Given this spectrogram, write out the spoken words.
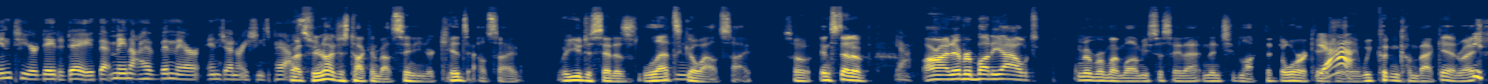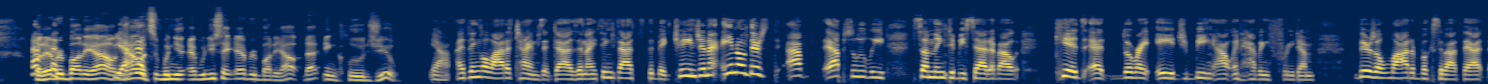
into your day to day that may not have been there in generations past. Right. So you're not just talking about sending your kids outside what you just said is let's mm-hmm. go outside. So instead of yeah, all right, everybody out. I remember my mom used to say that, and then she'd lock the door occasionally. Yeah. We couldn't come back in, right? but everybody out. Yes. Now it's when you when you say everybody out, that includes you. Yeah, I think a lot of times it does, and I think that's the big change. And you know, there's ab- absolutely something to be said about kids at the right age being out and having freedom. There's a lot of books about that.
